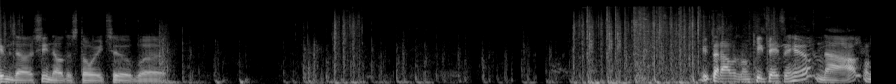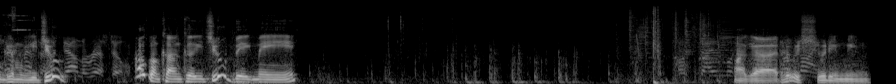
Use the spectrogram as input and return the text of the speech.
Even though she know the story too, but you thought I was gonna keep chasing him? Nah, I'm gonna come get you. Down the rest of them. I'm gonna come get you, big man. My God, who is shooting me?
